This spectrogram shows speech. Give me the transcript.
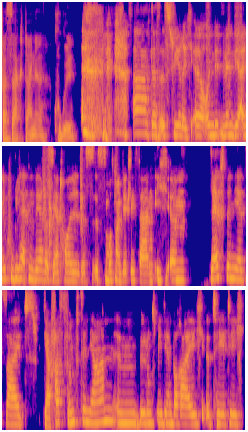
Was sagt deine Kugel? Ach, das ist schwierig. Äh, und wenn wir eine Kugel hätten, wäre es ja toll. Das ist, muss man wirklich sagen. Ich ähm, selbst bin jetzt seit ja, fast 15 Jahren im Bildungsmedienbereich äh, tätig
